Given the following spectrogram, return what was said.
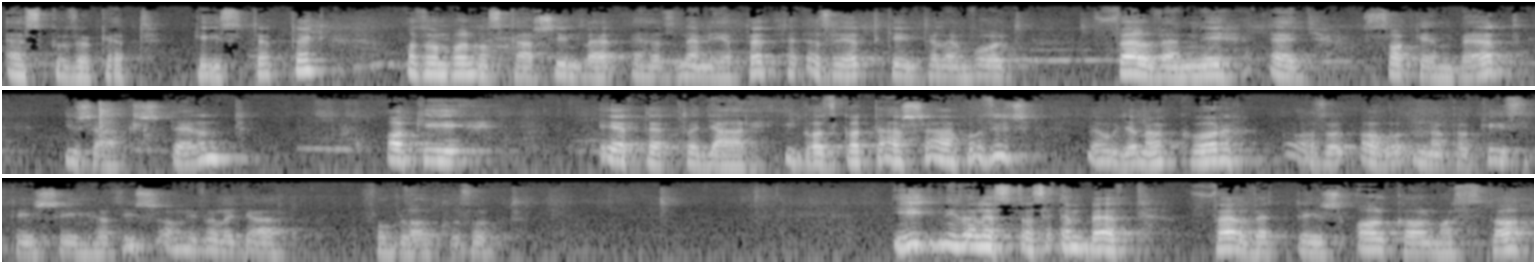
eszközöket készítettek, azonban Oscar Schindler ehhez nem értett, ezért kénytelen volt felvenni egy szakembert, Isaac Sternt, aki értett a gyár igazgatásához is, de ugyanakkor az, annak a készítéséhez is, amivel a gyár foglalkozott. Így, mivel ezt az embert felvette és alkalmazta,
